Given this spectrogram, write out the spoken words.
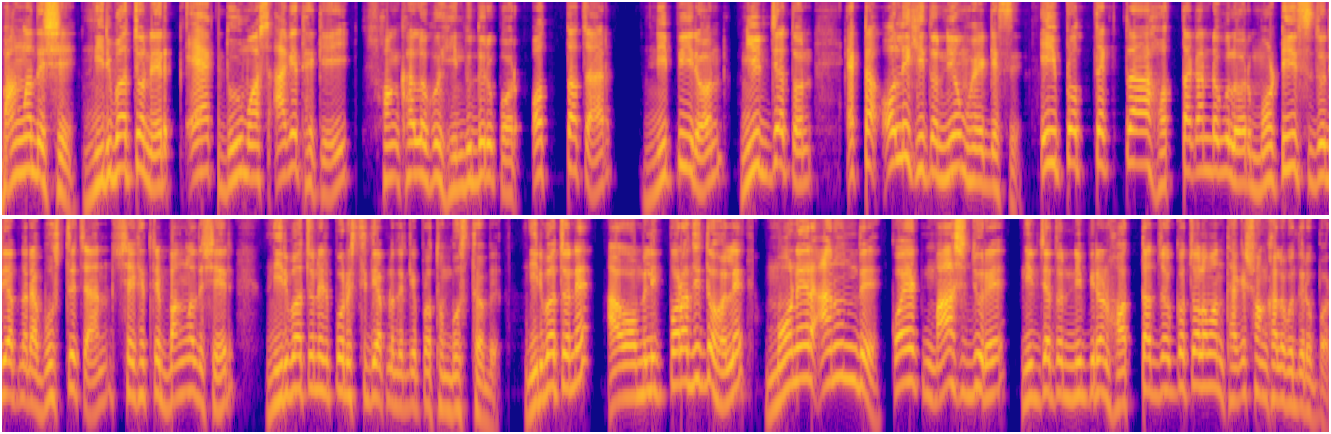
বাংলাদেশে নির্বাচনের এক দু মাস আগে থেকেই সংখ্যালঘু হিন্দুদের উপর অত্যাচার, নিপীড়ন, নির্যাতন একটা অলিখিত নিয়ম হয়ে গেছে। এই প্রত্যেকটা হত্যাকাণ্ডগুলোর মোটিভস যদি আপনারা বুঝতে চান, সেক্ষেত্রে বাংলাদেশের নির্বাচনের পরিস্থিতি আপনাদেরকে প্রথম বুঝতে হবে। নির্বাচনে আওয়ামী লীগ পরাজিত হলে মনের আনন্দে কয়েক মাস জুড়ে নির্যাতন, নিপীড়ন, হত্যাযজ্ঞ চলমান থাকে সংখ্যালঘুদের উপর।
